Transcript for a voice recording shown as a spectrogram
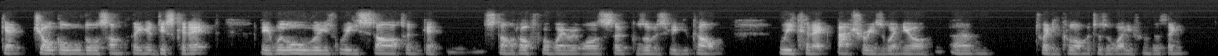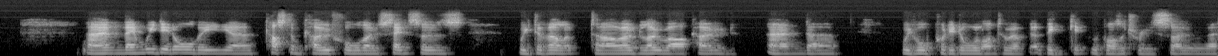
get joggled or something, a disconnect, it will always restart and get start off from where it was. So because obviously you can't reconnect batteries when you're um, 20 kilometers away from the thing. And then we did all the uh, custom code for all those sensors. We developed our own LoRa code, and uh, we've all put it all onto a, a big Git repository. So uh,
